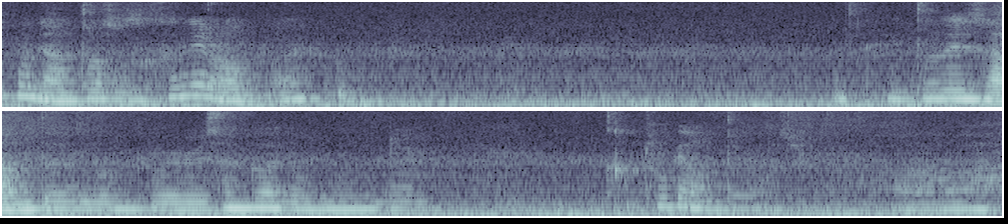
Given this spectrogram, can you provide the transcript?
핸드폰이 안 터져서 큰일 났네. 인터넷이 안 되는 건 별 상관이 없는데 카톡이 안 돼가지고 아.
